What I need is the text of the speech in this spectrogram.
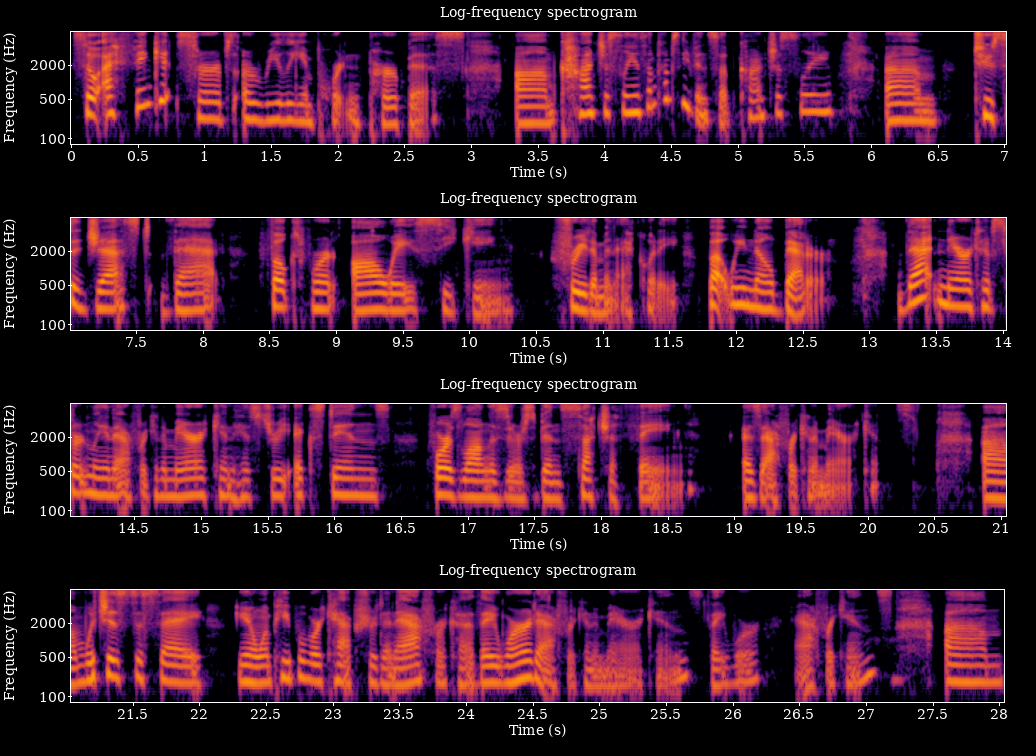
So I think it serves a really important purpose, um, consciously and sometimes even subconsciously, um, to suggest that folks weren't always seeking freedom and equity, but we know better. That narrative, certainly in African American history, extends for as long as there's been such a thing as African Americans, um, which is to say, you know, when people were captured in Africa, they weren't African Americans, they were Africans um,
